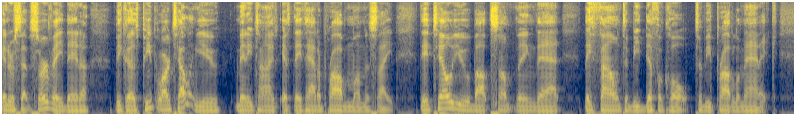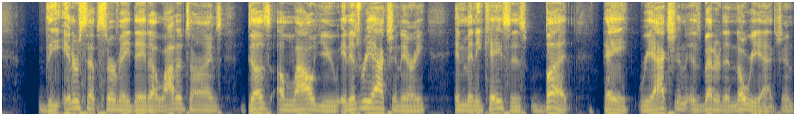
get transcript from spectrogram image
intercept survey data because people are telling you many times if they've had a problem on the site. They tell you about something that they found to be difficult, to be problematic. The intercept survey data a lot of times does allow you, it is reactionary in many cases, but hey, reaction is better than no reaction.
